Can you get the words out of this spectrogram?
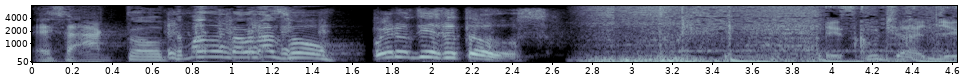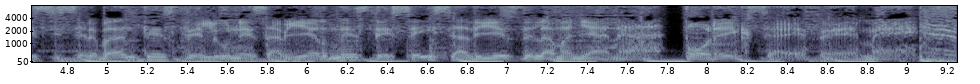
Exacto. Te mando un abrazo. Buenos días a todos. Escucha a Jesse Cervantes de lunes a viernes de 6 a 10 de la mañana por Exa FM.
